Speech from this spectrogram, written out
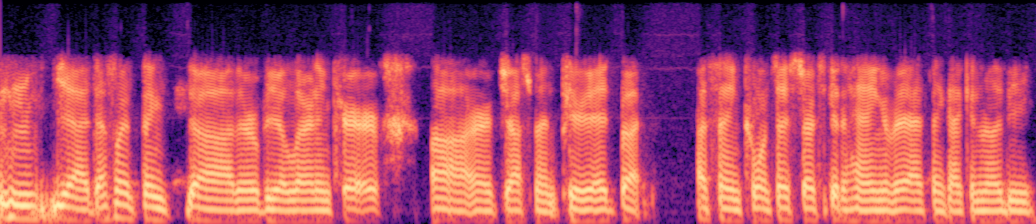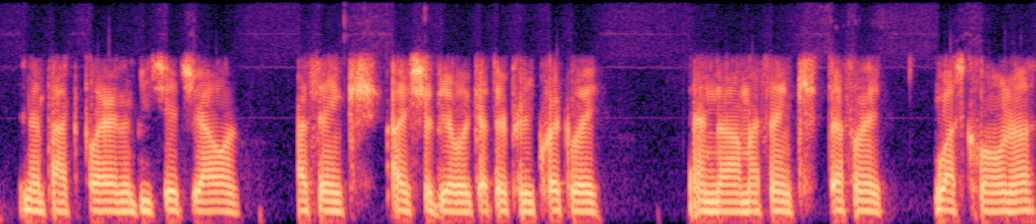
Mm-hmm. Yeah, I definitely think uh, there will be a learning curve uh, or adjustment period. But I think once I start to get a hang of it, I think I can really be an impact player in the BCHL, and I think I should be able to get there pretty quickly. And um, I think definitely West Kelowna,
